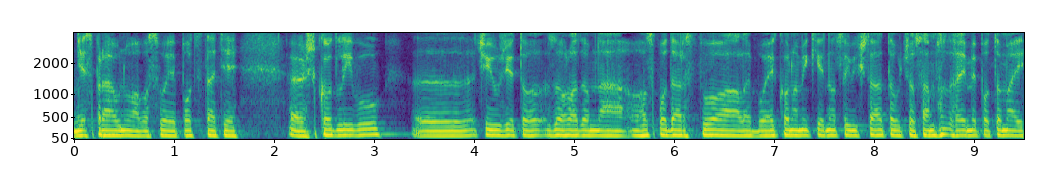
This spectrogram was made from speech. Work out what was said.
nesprávnu a vo svojej podstate škodlivú. Či už je to s ohľadom na hospodárstvo alebo ekonomiky jednotlivých štátov, čo samozrejme potom aj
